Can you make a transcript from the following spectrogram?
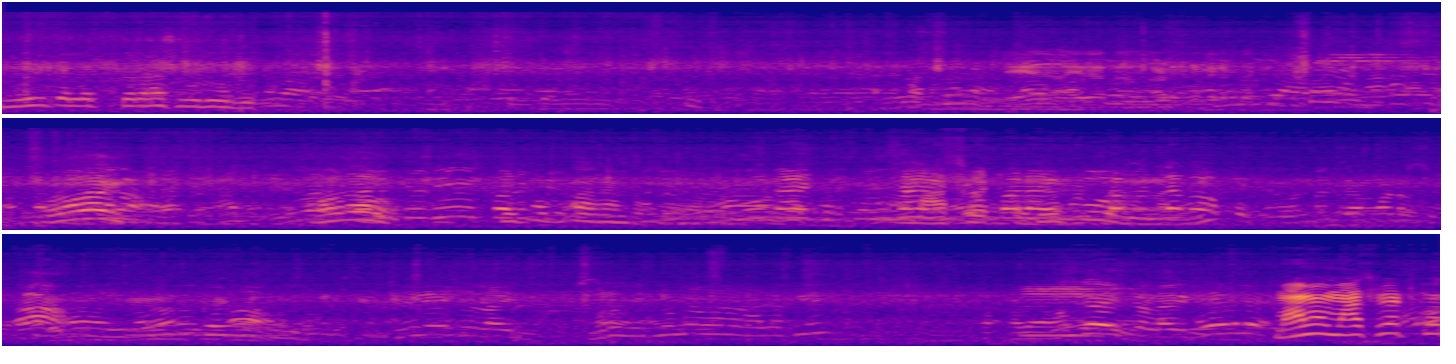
మీదకి వెళ్ళి ఎక్కుతారా చూడు మామ మాస్ పెట్టుకో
